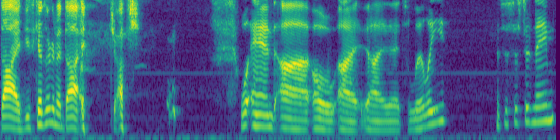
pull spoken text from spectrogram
die. These kids are going to die, Josh. well, and uh, oh, uh, uh, it's Lily. That's his sister's name.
